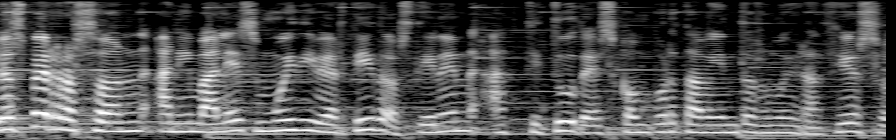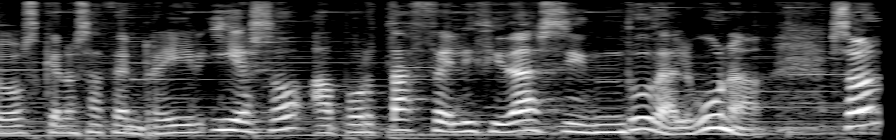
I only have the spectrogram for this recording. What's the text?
Los perros son animales muy divertidos, tienen actitudes, comportamientos muy graciosos que nos hacen reír y eso aporta felicidad sin duda alguna. Son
